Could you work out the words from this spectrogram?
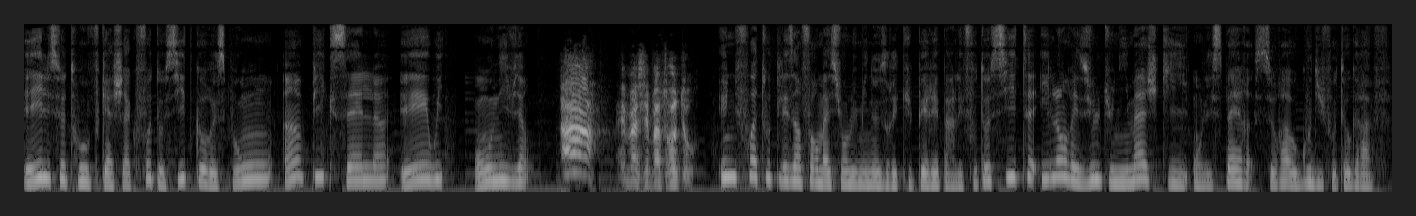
Et il se trouve qu'à chaque photosite correspond un pixel. Et oui, on y vient. Ah Eh ben c'est pas trop tôt Une fois toutes les informations lumineuses récupérées par les photosites, il en résulte une image qui, on l'espère, sera au goût du photographe.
